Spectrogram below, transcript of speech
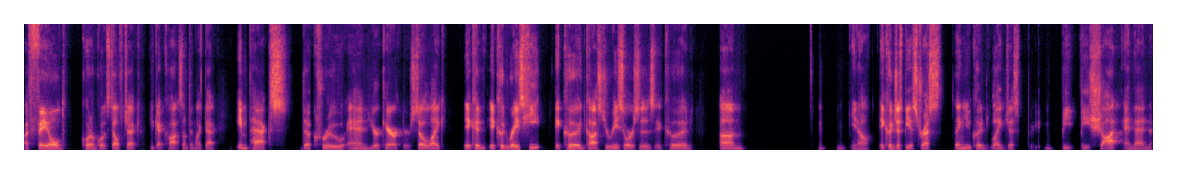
a failed quote unquote stealth check, you get caught, something like that, impacts the crew and your character. So like it could it could raise heat, it could cost you resources, it could um you know, it could just be a stress thing. You could like just be be shot and then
